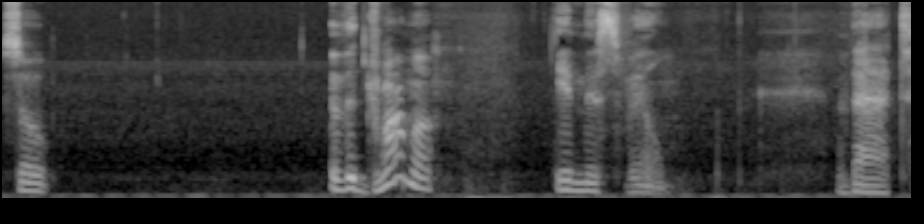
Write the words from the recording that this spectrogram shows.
So, the drama in this film that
